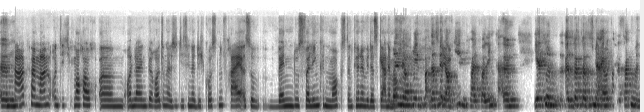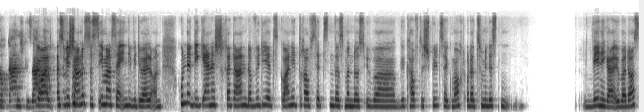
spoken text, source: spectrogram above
Ähm, ja, kann man und ich mache auch ähm, Online-Beratungen, also die sind natürlich kostenfrei. Also wenn du es verlinken magst, dann können wir das gerne machen. Wir auf jeden Fall, das wird ja. auf jeden Fall verlinkt. Ähm, jetzt, also das, das ist mir ja. eingefallen, das hatten wir noch gar nicht gesagt. Ja, also wir schauen uns das immer sehr individuell an. Hunde, die gerne schreddern, da würde ich jetzt gar nicht drauf setzen, dass man das über gekauftes Spielzeug macht oder zumindest weniger über das.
